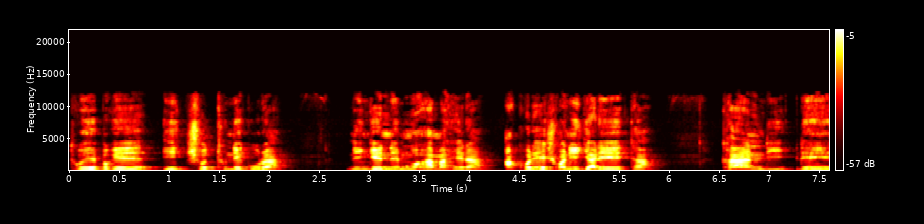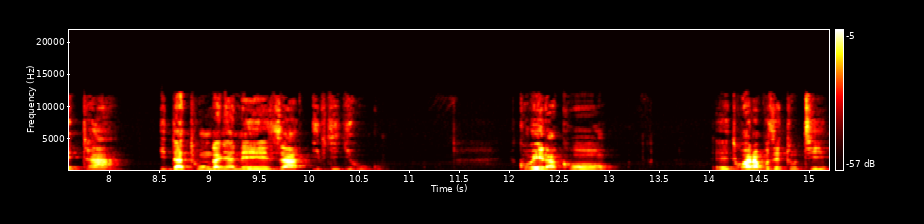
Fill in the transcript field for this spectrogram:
twebwe ico tunegura ni ingene mwoha amahera akoreshwa n'irya leta kandi leta idatunganya neza ivy'igihugu kubera ko e, twaravuze tuti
